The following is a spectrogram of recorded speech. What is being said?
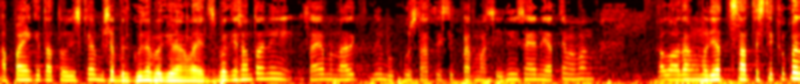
apa yang kita tuliskan bisa berguna bagi orang lain. Sebagai contoh nih, saya menarik ini buku statistik farmasi ini. Saya niatnya memang kalau orang melihat statistik itu kan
